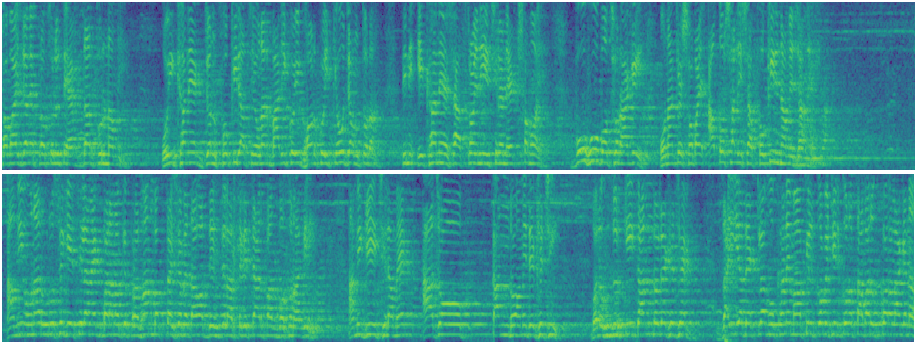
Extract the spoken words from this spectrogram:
সবাই জানে প্রচলিত এবদারপুর নামে। ওইখানে একজন ফকির আছে, ওনার বাড়ি কই, ঘর কই, কেউ জানতো না। তিনি এখানে এসে আশ্রয় নিয়েছিলেন এক সময়। বহু বছর আগে ওনাকে সবাই আতশালিশা ফকির নামে জানে। আমি ওনার উরুসে গিয়েছিলাম একবার, আমাকে প্রধান বক্তা হিসেবে দাওয়াত দিয়েছিল আজ থেকে চার পাঁচ বছর আগে। আমি গিয়েছিলাম এক আজব কাণ্ড আমি দেখেছি। বলে, হুজুর, কি কাণ্ড দেখেছেন? যাইয়া দেখলাম ওখানে মাহফিল কমিটির কোনো তাবারুক করা লাগে না।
